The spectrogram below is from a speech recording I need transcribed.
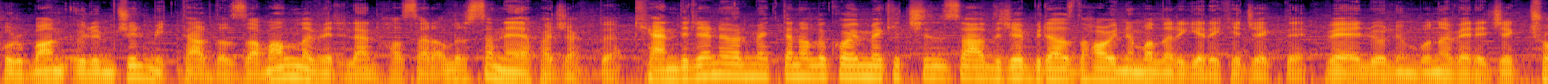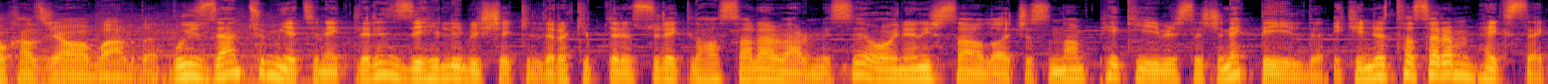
kurban ölümcül miktarda zamanla verilen hasar alırsa ne yapacaktı? Kendilerini ölmekten alıkoymak için sadece biraz daha oynamaları gerekecekti ve LoL'ün buna verecek çok az cevabı vardı. Bu yüzden tüm yeteneklerin zehirli bir şekilde rakiplere sürekli hasarlar vermesi oynanış sağlığı açısından pek iyi bir seçenek değildi. İkinci tasarım Hextech.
